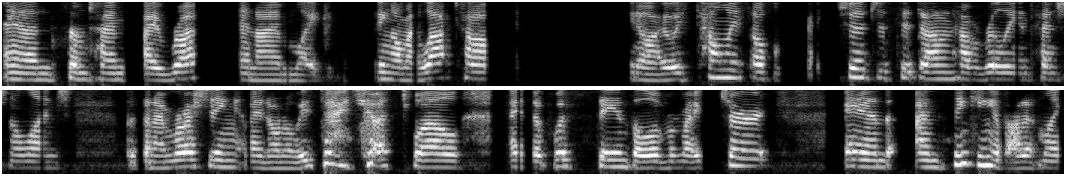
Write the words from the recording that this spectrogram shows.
and sometimes I rush and I'm like sitting on my laptop. You know, I always tell myself I should just sit down and have a really intentional lunch, but then I'm rushing and I don't always digest well. I end up with stains all over my shirt. And I'm thinking about it. I'm like,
